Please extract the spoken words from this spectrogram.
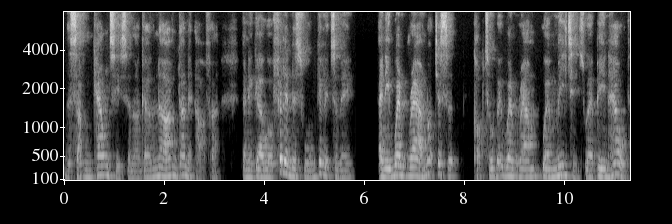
the southern counties? And I go, no, I haven't done it, Arthur. And he go, well, fill in this form, give it to me. And he went round, not just at Copthall, but he went round where meetings were being held.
